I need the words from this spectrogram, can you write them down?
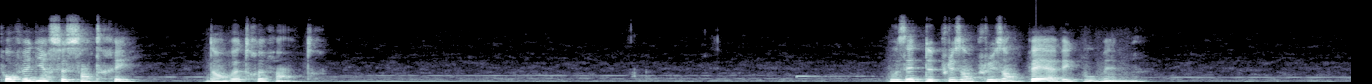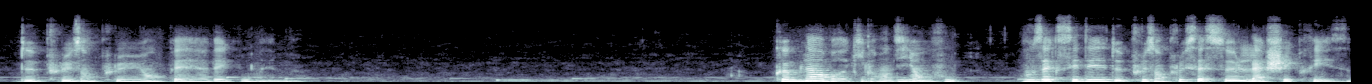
pour venir se centrer dans votre ventre. Vous êtes de plus en plus en paix avec vous-même de plus en plus en paix avec vous-même. Comme l'arbre qui grandit en vous, vous accédez de plus en plus à ce lâcher-prise.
